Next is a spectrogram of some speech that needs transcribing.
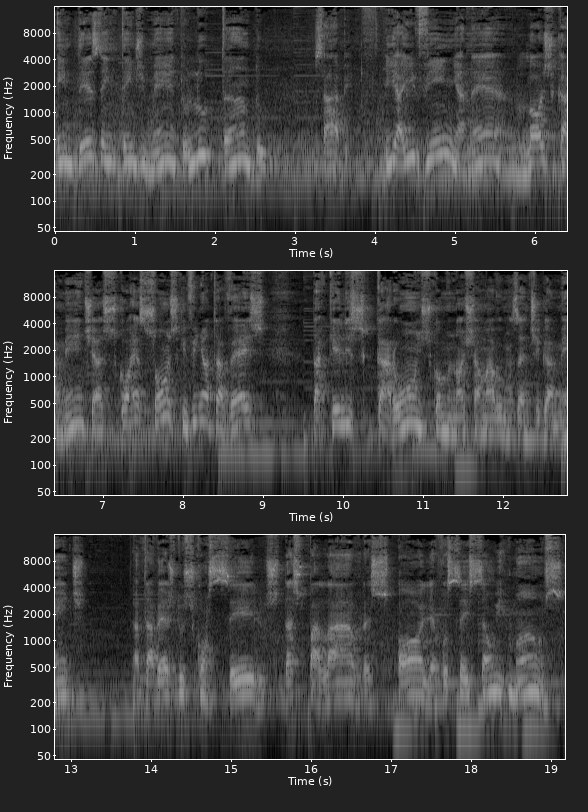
em desentendimento, lutando, sabe? E aí vinha, né, logicamente, as correções que vinham através daqueles carões, como nós chamávamos antigamente, através dos conselhos, das palavras. Olha, vocês são irmãos.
